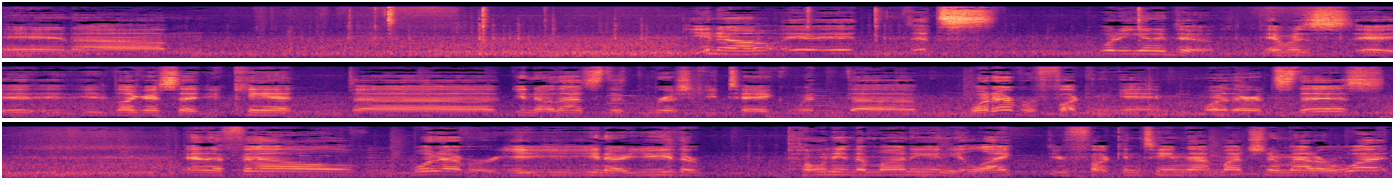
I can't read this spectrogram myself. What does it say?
and um, you know, it, it, it's what are you going to do? It was, it, it, like I said, you can't, uh, you know, that's the risk you take with uh, whatever fucking game, whether it's this, NFL, whatever. You, you, you know, you either pony the money and you like your fucking team that much no matter what,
